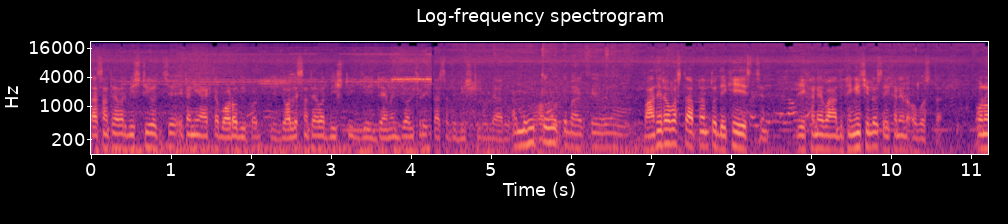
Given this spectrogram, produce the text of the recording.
তার সাথে আবার বৃষ্টি হচ্ছে। এটা নিয়ে একটা বড় বিপদ যে জলের সাথে আবার বৃষ্টি যে ড্যামের জল ছেড়েছে তার সাথে বৃষ্টি হলে আরও মুহূর্তে মুহূর্তে বাড়ছে বাঁধের অবস্থা আপনার তো দেখেই এসছেন। যে এখানে বাঁধ ভেঙেছিল সেইখানের অবস্থা। কোনো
